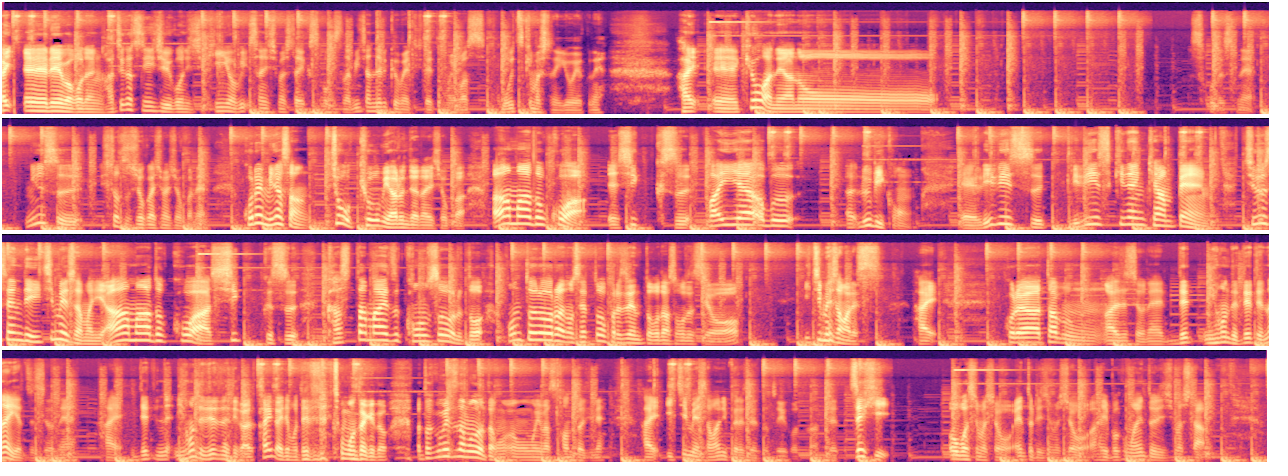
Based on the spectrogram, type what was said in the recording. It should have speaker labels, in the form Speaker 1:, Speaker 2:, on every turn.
Speaker 1: はい、えー、令和5年8月25日金曜日、サインしました Xbox ナビチャンネル今日もやっていきたいと思います。追いつきましたね、ようやくね。はい、えー、今日はね、あのー、そうですね、ニュース一つ紹介しましょうかね。これ皆さん超興味あるんじゃないでしょうか。アーマードコア6 Fire of Rubicon えー、リリース、リリース記念キャンペーン、抽選で1名様にアーマードコア6カスタマイズコンソールとコントローラーのセットをプレゼントだそうですよ。1名様です。はい。これは多分、あれですよね。で、日本で出てないやつですよね。はい。出てね、日本で出てないというか、海外でも出てないと思うんだけど、特別なものだと思います。本当にね。はい。1名様にプレゼントということなんで、ぜひ、応募しましょう。エントリーしましょう。はい。僕もエントリーしました。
